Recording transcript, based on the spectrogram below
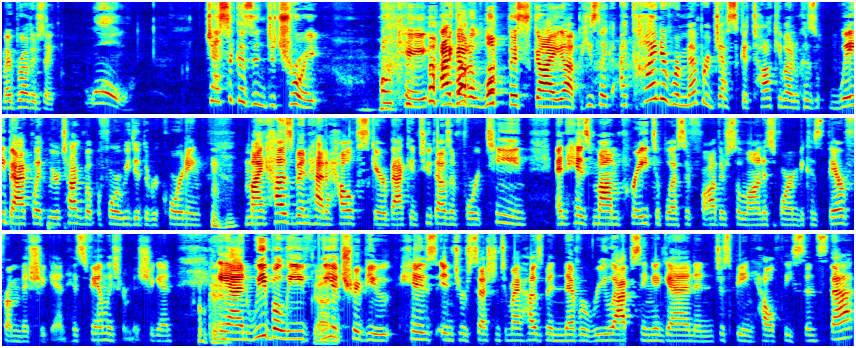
my brother's like, "Whoa, Jessica's in Detroit okay, I got to look this guy up. He's like, I kind of remember Jessica talking about him because way back, like we were talking about before we did the recording, mm-hmm. my husband had a health scare back in 2014, and his mom prayed to Blessed Father Solanus for him because they're from Michigan. His family's from Michigan. Okay. And we believe, got we it. attribute his intercession to my husband never relapsing again and just being healthy since that.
